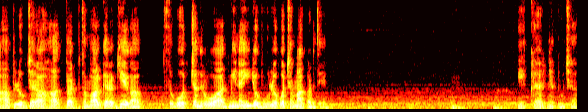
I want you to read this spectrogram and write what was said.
आप लोग जरा हाथ पैर संभाल के रखिएगा। सुबोध चंद्र, वो आदमी नहीं जो भूलों को क्षमा कर दे एक क्लर्क ने पूछा,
